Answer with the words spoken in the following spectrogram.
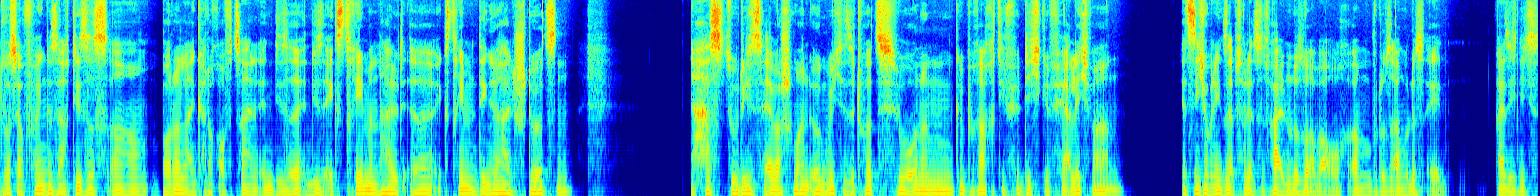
du hast ja auch vorhin gesagt, dieses äh, Borderline kann auch oft sein, in diese, in diese extremen halt, äh, extremen Dinge halt stürzen. Hast du dich selber schon mal in irgendwelche Situationen gebracht, die für dich gefährlich waren? Jetzt nicht unbedingt selbstverletztes Verhalten oder so, aber auch, ähm, wo du sagen würdest, ey, weiß ich nicht.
